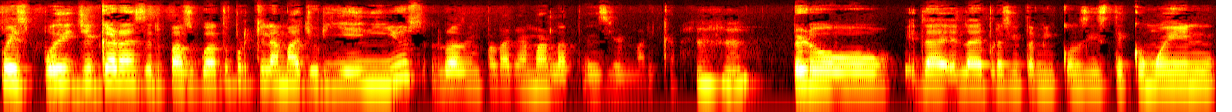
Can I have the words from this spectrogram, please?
Pues puede llegar a ser pasguato porque la mayoría de niños lo hacen para llamar la atención, marica. Pero la, la depresión también consiste como en,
